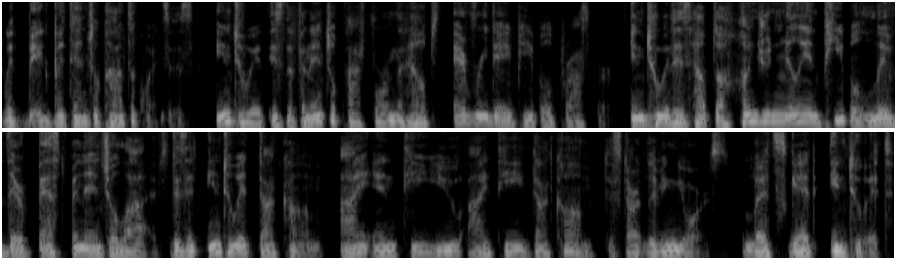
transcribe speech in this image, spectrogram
with big potential consequences. Intuit is the financial platform that helps everyday people prosper. Intuit has helped 100 million people live their best financial lives. Visit intuit.com, I N T U I T.com to start living yours. Let's get into it.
